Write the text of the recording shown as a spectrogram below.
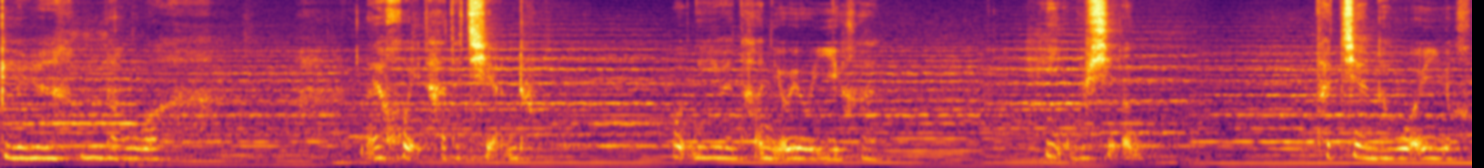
别人拿我来毁他的前途，我宁愿他留有遗憾，也不想他见到我以后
